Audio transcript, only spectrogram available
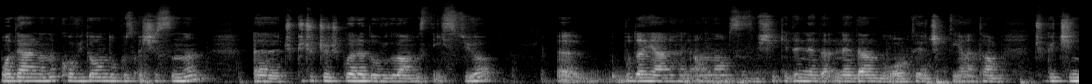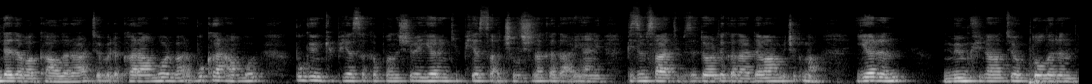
Moderna'nın Covid-19 aşısının e, küçük çocuklara da uygulanmasını istiyor. E, bu da yani hani anlamsız bir şekilde neden neden bu ortaya çıktı yani tam çünkü Çin'de de vakalar artıyor böyle karambol var. Bu karambol bugünkü piyasa kapanışı ve yarınki piyasa açılışına kadar yani bizim saatimize dörde kadar devam edecek ama yarın mümkünatı yok doların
